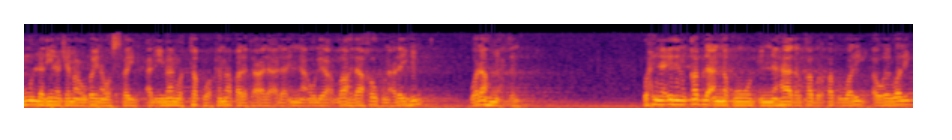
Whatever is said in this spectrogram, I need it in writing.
هم الذين جمعوا بين وصفين الإيمان والتقوى كما قال تعالى ألا إن أولياء الله لا خوف عليهم ولا هم يحزنون. وحينئذ قبل أن نقول إن هذا القبر قبر ولي أو غير ولي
